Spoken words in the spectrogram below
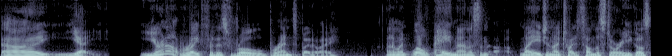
uh, yeah, you're not right for this role, Brent, by the way. And I went, well, hey, man, listen, uh, my agent, I tried to tell him the story. He goes,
